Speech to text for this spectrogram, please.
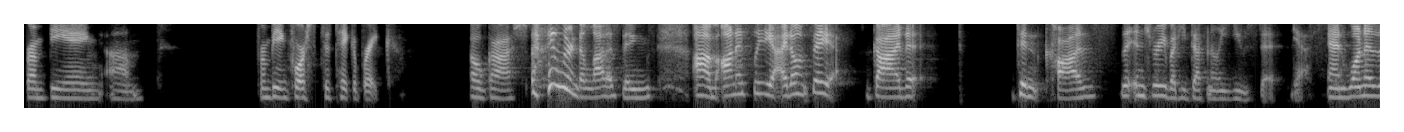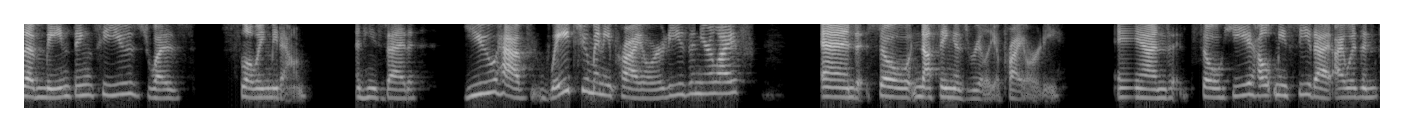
from being um, from being forced to take a break? Oh gosh, I learned a lot of things. Um, honestly, I don't say God didn't cause the injury, but he definitely used it. Yes. And one of the main things he used was slowing me down. And he said, You have way too many priorities in your life. And so nothing is really a priority. And so he helped me see that I was in,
